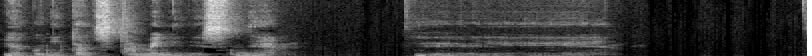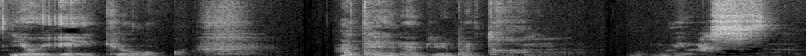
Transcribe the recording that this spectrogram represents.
役に立つためにですね、えー、良い影響を与えられればと思います。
